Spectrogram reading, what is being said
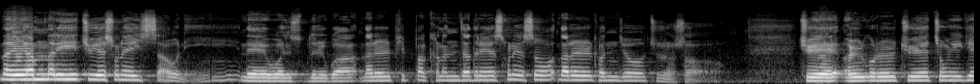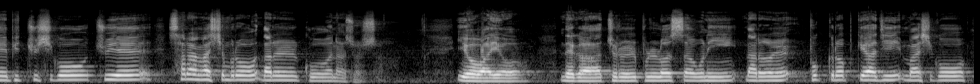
나의 앞날이 주의 손에 있사오니 내 원수들과 나를 핍박하는 자들의 손에서 나를 건져 주소서. 주의 얼굴을 주의 종에게 비추시고 주의 사랑하심으로 나를 구원하소서. 여호와여 내가 주를 불러싸우니 나를 부끄럽게 하지 마시고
